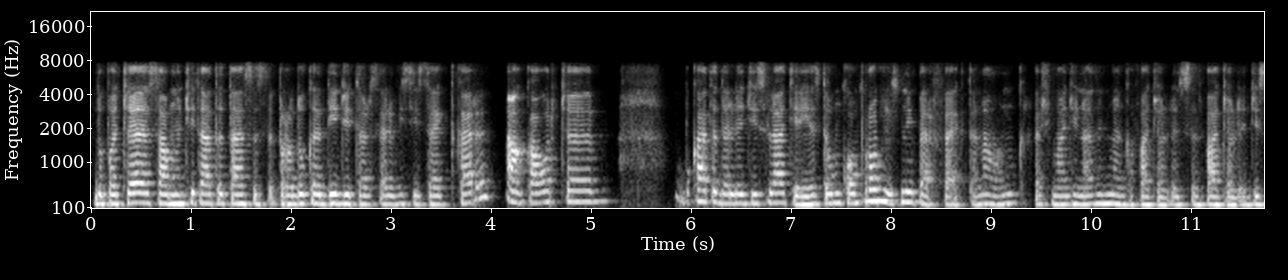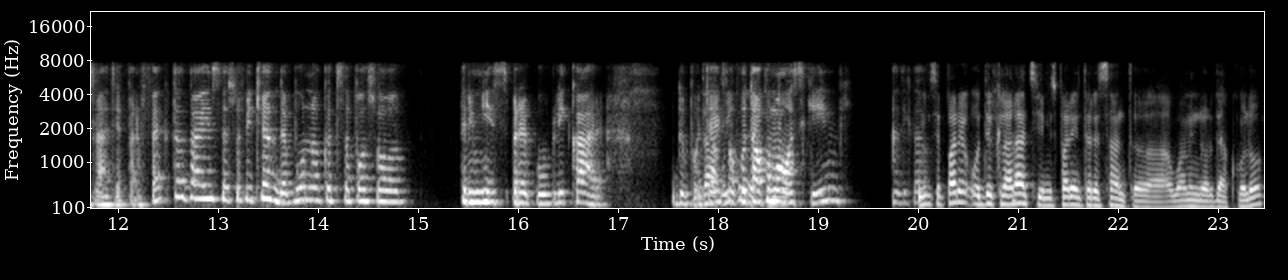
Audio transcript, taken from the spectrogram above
după ce s-a muncit atâta să se producă Digital Services Act, care, da, ca orice bucată de legislație, este un compromis, nu-i perfectă, nu, nu cred că și imaginează nimeni că face o, să face o legislație perfectă, dar este suficient de bună cât să poți să o trimiți spre publicare. După ce da, ai uite, făcut acum o schimbi, Adică... Mi se pare o declarație, mi se pare interesantă a oamenilor de acolo.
